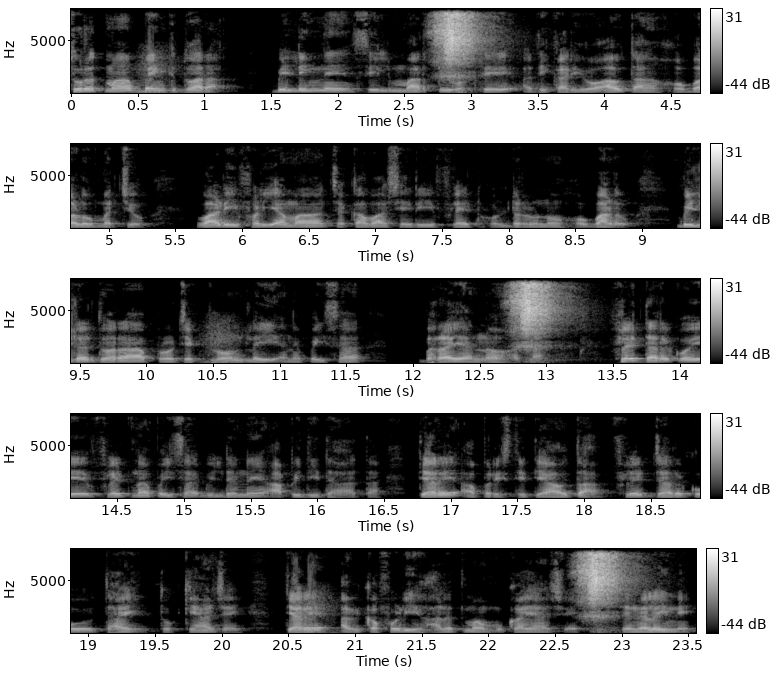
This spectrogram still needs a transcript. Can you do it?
સુરતમાં બેંક દ્વારા બિલ્ડિંગને સીલ મારતી વખતે અધિકારીઓ આવતા હોબાળો મચ્યો. વાડી ફળિયામાં ચકાવા શેરી ફ્લેટ હોલ્ડરોનો હોબાળો. બિલ્ડર દ્વારા પ્રોજેક્ટ લોન લઈ અને પૈસા ભરાયા ન હતા. ફ્લેટ ધારકોએ ફ્લેટના પૈસા બિલ્ડરને આપી દીધા હતા. ત્યારે આ પરિસ્થિતિ આવતા ફ્લેટ ધારકો થાય તો ક્યાં જાય? ત્યારે આવી કફોડી હાલતમાં મુકાયા છે. જેને લઈને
